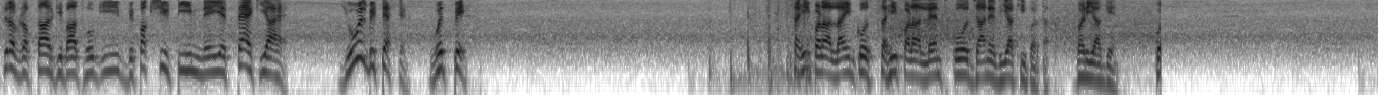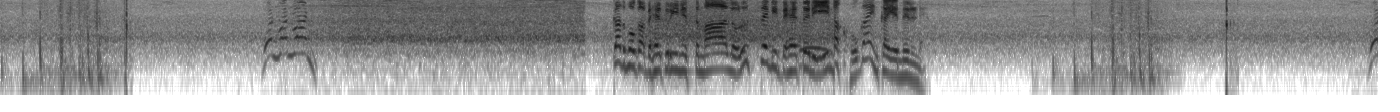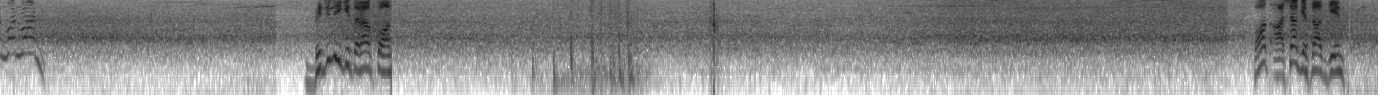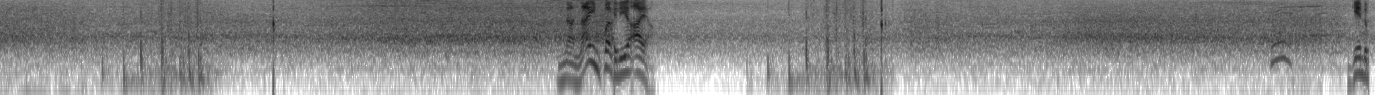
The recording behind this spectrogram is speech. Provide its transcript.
सिर्फ़ रफ्तार की बात होगी विपक्षी टीम ने यह तय किया है। You will be tested with pace सही पड़ा लाइन को सही पड़ा लेंथ को जाने दिया कीपर तक। बढ़िया गेंद कदमों का बेहतरीन इस्तेमाल और उससे भी बेहतरीन। तक होगा इनका यह निर्णय वन वन वन बिजली की तरह कौन बहुत आशा के साथ गेंद ना लाइन पर लिए आया टू गेंद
